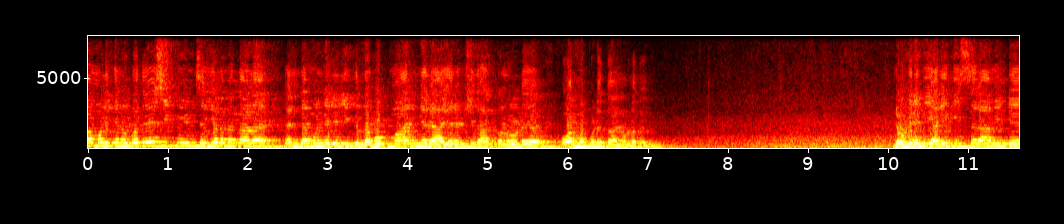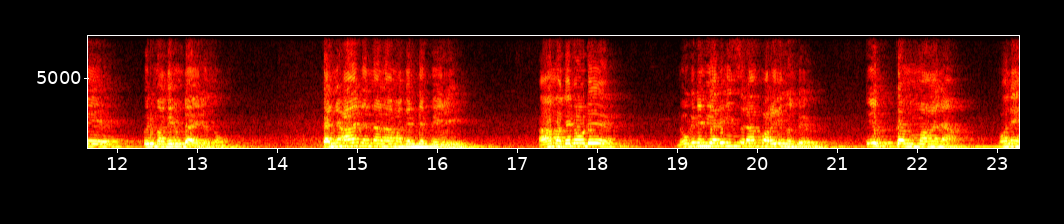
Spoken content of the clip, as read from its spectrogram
നമ്മൾ ഇങ്ങനെ ഉപദേശിക്കുകയും ചെയ്യണമെന്നാണ് എന്റെ മുന്നിലിരിക്കുന്ന ബഹുമാന്യരായ രക്ഷിതാക്കളോട് ഓർമ്മപ്പെടുത്താനുള്ളത്. നബി അലിഹി ഇസ്ലാമിന്റെ ഒരു മകനുണ്ടായിരുന്നു. കന്നാൻ എന്നാണ് ആ മകന്റെ പേര്. ആ മകനോട് നബി അലൈഹി ഇസ്ലാം പറയുന്നുണ്ട് മോനെ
